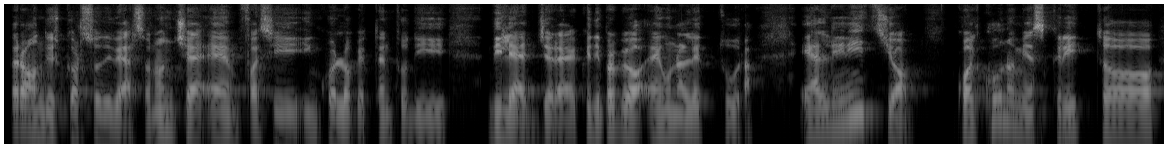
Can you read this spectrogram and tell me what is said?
però è un discorso diverso, non c'è enfasi in quello che tento di, di leggere, quindi proprio è una lettura. E all'inizio qualcuno mi ha scritto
